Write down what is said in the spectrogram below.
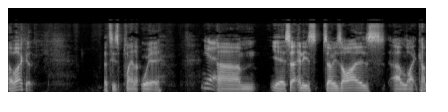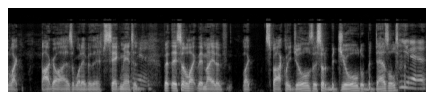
I like it. That's his planet wear. yeah. Um, yeah. So and his so his eyes are like kind of like bug eyes or whatever. They're segmented, yeah. but they're sort of like they're made of like sparkly jewels. They're sort of bejeweled or bedazzled, Yeah.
